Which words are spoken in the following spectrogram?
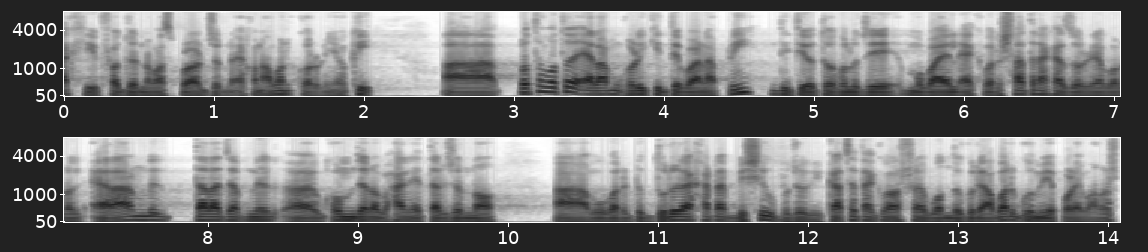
রাখি, ফজর নামাজ পড়ার জন্য। এখন আমার করণীয় কি? প্রথমত অ্যালার্ম ঘড়ি কিনতে পারেন আপনি। দ্বিতীয়ত হলো যে মোবাইল একবারে সাথে রাখা জরুরি এবং অ্যালার্মের দ্বারা যে আপনার ঘুম যেন ভাঙে তার জন্য মোবাইল একটু দূরে রাখাটা বেশি উপযোগী। কাছে থাকলে অনেক সময় বন্ধ করে আবার ঘুমিয়ে পড়ে মানুষ,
